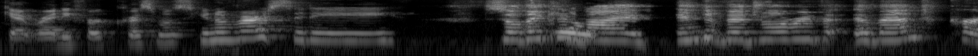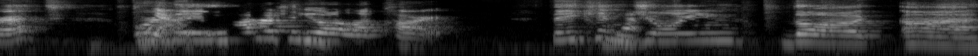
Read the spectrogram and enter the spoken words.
get ready for Christmas University. So they can buy an individual re- event, correct? Or yeah, they have a few a la carte. They can yeah. join the uh,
